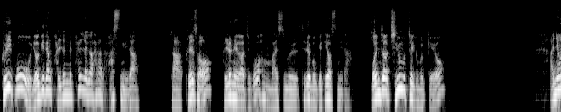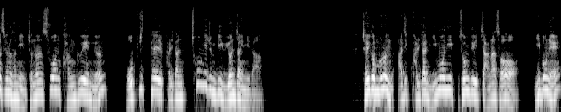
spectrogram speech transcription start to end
그리고 여기에 대한 관련된 판례가 하나 나왔습니다. 자, 그래서 관련해가지고 한번 말씀을 드려보게 되었습니다. 먼저 질문부터 읽어볼게요. 안녕하세요, 변호사님. 저는 수원 광교에 있는 오피스텔 관리단 총회준비위원장입니다. 저희 건물은 아직 관리단 임원이 구성되어 있지 않아서 이번에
